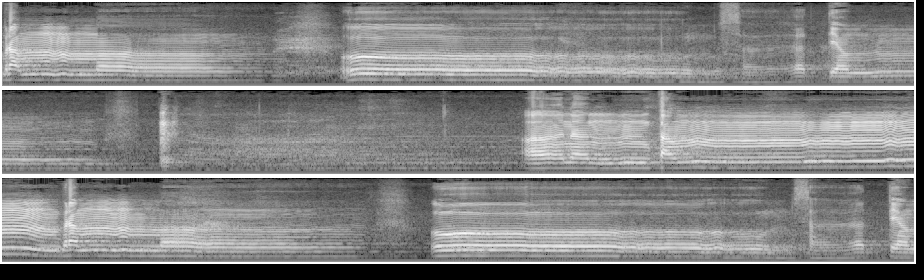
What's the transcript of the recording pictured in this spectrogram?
ब्रह्म। ओ सत्यम। ब्रह्म। ॐ सत्यं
